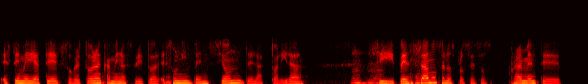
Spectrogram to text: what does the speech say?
Esta inmediatez, sobre todo en el camino espiritual, es una invención de la actualidad. Si pensamos en los procesos realmente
